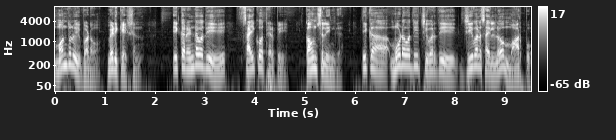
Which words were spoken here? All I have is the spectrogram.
మందులు ఇవ్వడం మెడికేషన్. ఇక రెండవది సైకోథెరపీ కౌన్సిలింగ్. ఇక మూడవది చివరిది జీవనశైలిలో మార్పు.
